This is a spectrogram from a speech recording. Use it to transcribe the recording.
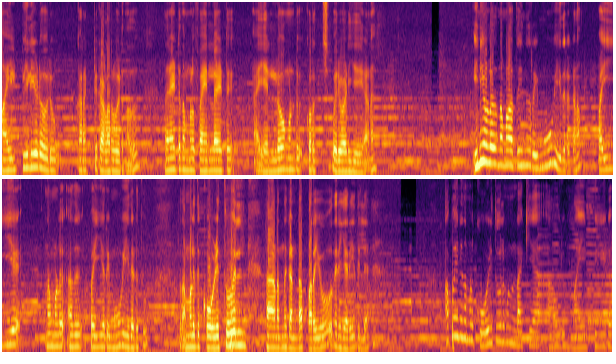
മയിൽപ്പീലിയുടെ ഒരു കറക്റ്റ് കളർ വരുന്നത്. അതിനായിട്ട് നമ്മൾ ഫൈനലായിട്ട് ആ യെല്ലോ കൊണ്ട് കുറച്ച് പരിപാടി ചെയ്യുകയാണ്. ഇനിയുള്ളത് നമ്മൾ അതിൽ നിന്ന് റിമൂവ് ചെയ്തെടുക്കണം. പയ്യെ നമ്മൾ അത് പയ്യെ റിമൂവ് ചെയ്തെടുത്തു. അപ്പോൾ നമ്മളിത് കോഴിത്തോൽ ആണെന്ന് കണ്ടാൽ പറയുമോ എന്ന് എനിക്കറിയത്തില്ല. അപ്പോൾ ഇനി നമ്മൾ കോഴിത്തോൽ കൊണ്ടുണ്ടാക്കിയ ആ ഒരു മയിൽപ്പിലിയുടെ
